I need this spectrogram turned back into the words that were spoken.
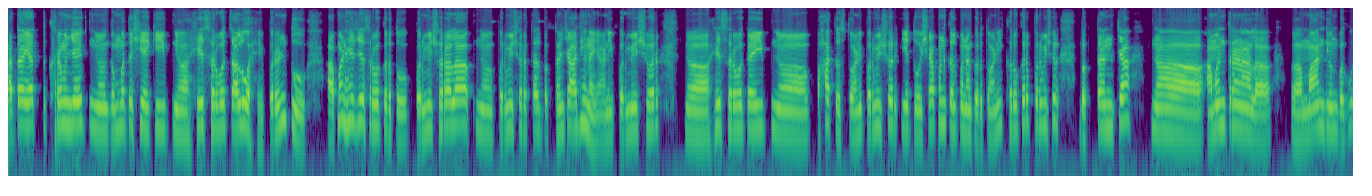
आता यात खरं म्हणजे गंमत अशी आहे की हे सर्व चालू आहे परंतु आपण हे जे सर्व करतो परमेश्वराला परमेश्वर अर्थात भक्तांच्या आधी नाही आणि परमेश्वर हे सर्व काही पाहत असतो आणि परमेश्वर येतो अशी आपण कल्पना करतो. आणि खरोखर परमेश्वर भक्तांच्या आमंत्रणाला मान देऊन बघू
